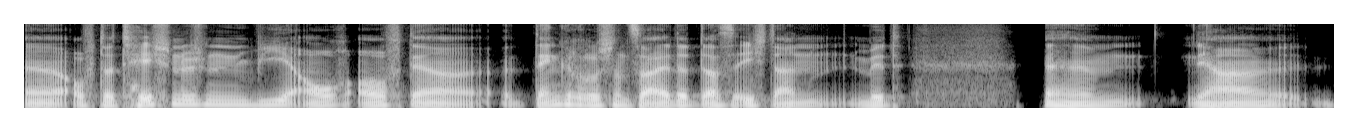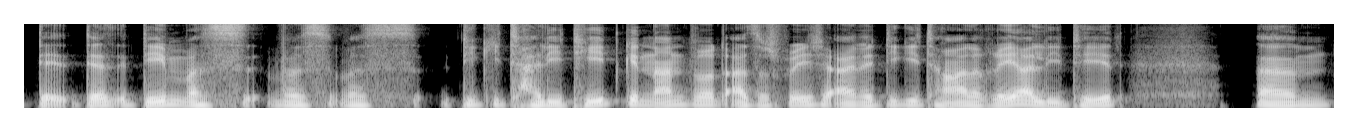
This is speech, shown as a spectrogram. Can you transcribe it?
äh, auf der technischen wie auch auf der denkerischen Seite, dass ich dann mit ähm, ja, de, de, dem, was, was, was Digitalität genannt wird, also sprich eine digitale Realität, ähm,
